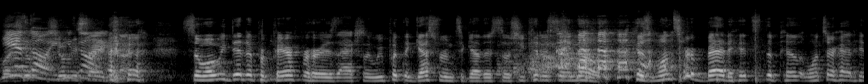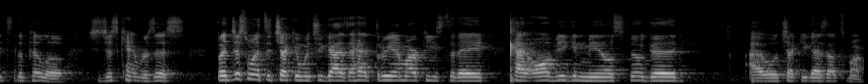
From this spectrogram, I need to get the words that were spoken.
but He is she'll, going, She'll he's be staying going. So what we did to prepare for her is actually we put the guest room together so she couldn't say no. Because once her bed hits the pillow, once her head hits the pillow, she just can't resist. But just wanted to check in with you guys. I had three MRPs today. Had all vegan meals. Feel good. I will check you guys out tomorrow.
